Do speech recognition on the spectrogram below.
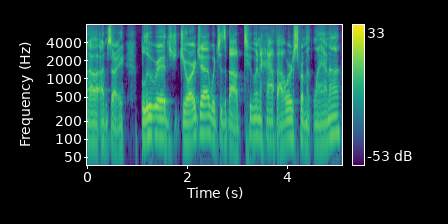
Uh, I'm sorry, Blue Ridge, Georgia, which is about two and a half hours from Atlanta.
